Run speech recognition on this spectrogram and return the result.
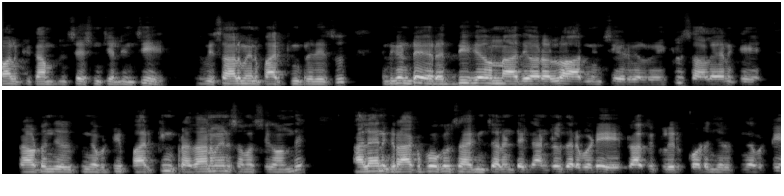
వాళ్ళకి కాంపెన్సేషన్ చెల్లించి విశాలమైన పార్కింగ్ ప్రదేశం ఎందుకంటే రద్దీగా ఉన్న ఆదివారాల్లో ఆరు నుంచి ఏడు వేల వెహికల్స్ ఆలయానికి రావడం జరుగుతుంది కాబట్టి పార్కింగ్ ప్రధానమైన సమస్యగా ఉంది. ఆలయానికి రాకపోకలు సాగించాలంటే గంటల తరబడి ట్రాఫిక్లు ఇరుక్కోవడం జరుగుతుంది కాబట్టి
